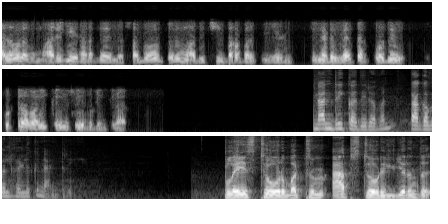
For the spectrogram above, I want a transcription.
அலுவலகம் அருகே நடந்த இந்த சம்பவம் பெரும் அதிர்ச்சியும் பரபரப்பு நடுவில் தற்போது குற்றவாளி கைது செய்யப்பட்டிருக்கிறார். நன்றி கதிரவன். தகவல்களுக்கு நன்றி. பிளே ஸ்டோர் மற்றும் ஆப் ஸ்டோரில் இருந்து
